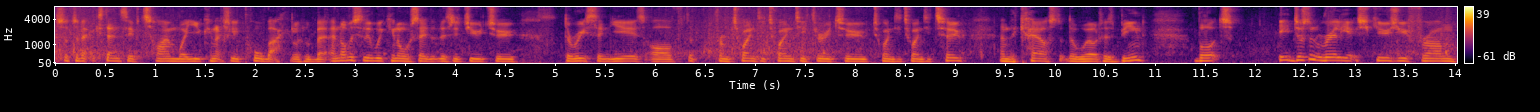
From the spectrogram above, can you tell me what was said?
sort of extensive time where you can actually pull back a little bit. And obviously, we can all say that this is due to the recent years of the, from 2020 through to 2022 and the chaos that the world has been. But it doesn't really excuse you from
